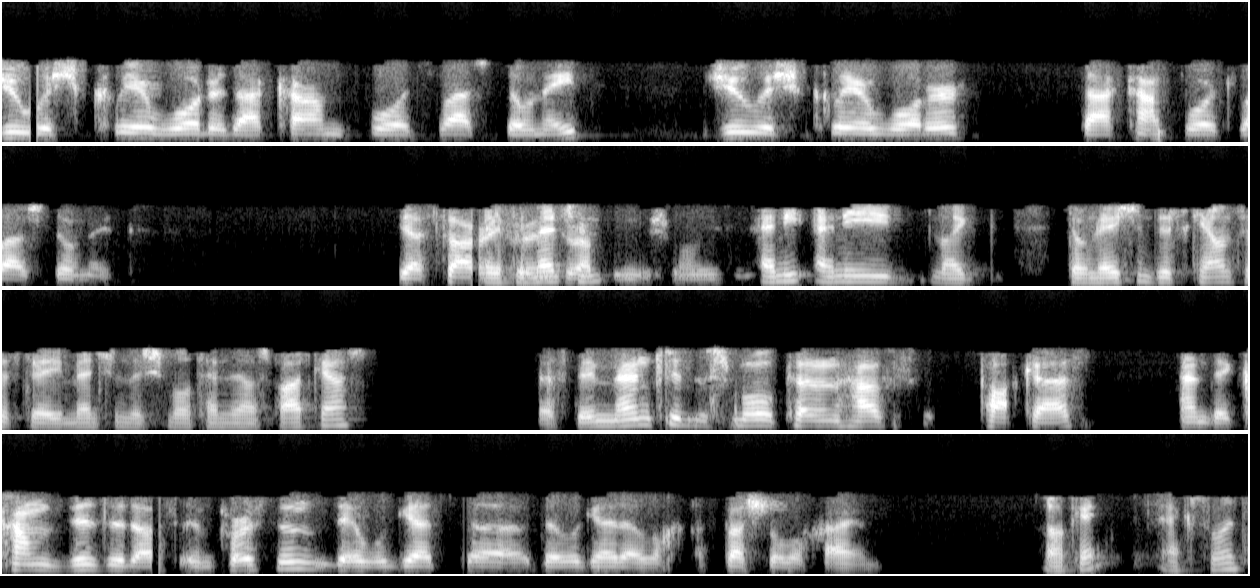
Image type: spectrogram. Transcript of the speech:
jewishclearwater.com forward slash donate. jewishclearwater.com forward slash donate. Yeah, sorry for interrupting you, Any any like donation discounts if they mention the Shmuel Tenenhaus podcast? If they mention the Shmuel Tenenhaus podcast and they come visit us in person, they will get uh, they will get a, a special l'chaim. Okay, excellent.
